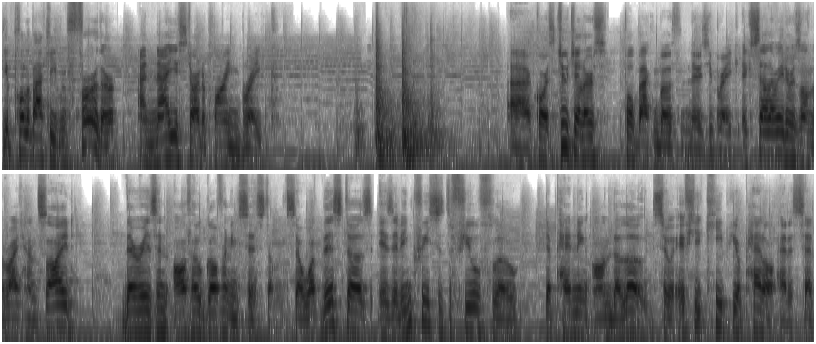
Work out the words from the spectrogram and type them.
You pull it back even further, and now you start applying brake. Uh, of course, two tillers, pull back in both, and there's your brake. Accelerator is on the right-hand side, there is an auto governing system. So what this does is it increases the fuel flow depending on the load. So if you keep your pedal at a set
